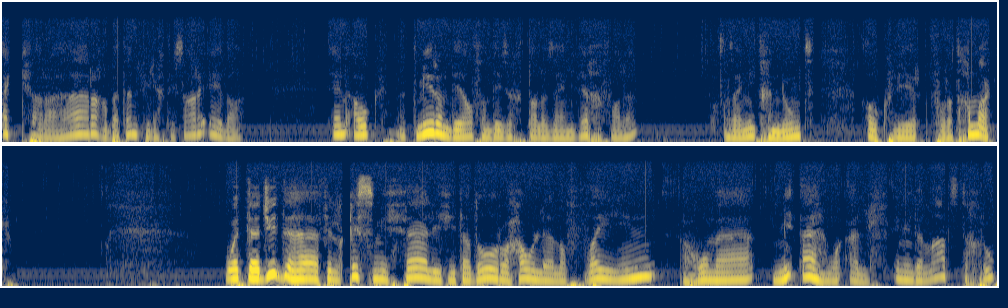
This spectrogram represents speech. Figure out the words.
أكثرها رغبة في الاختصار أيضا En ook het merendeel van deze getallen zijn weggevallen, zijn niet genoemd, ook weer voor het gemak. وتجدها في القسم الثالث تدور حول لفظين هما مئة وألف en in de laatste groep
